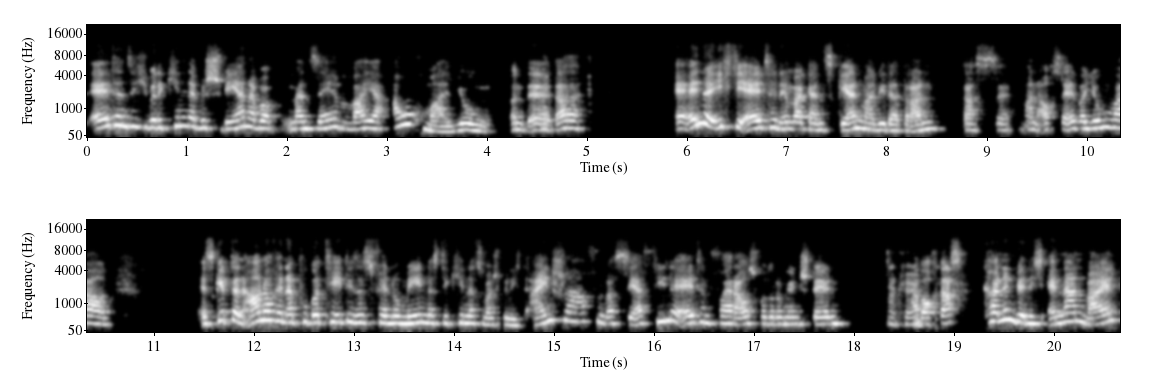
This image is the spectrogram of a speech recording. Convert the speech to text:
Eltern sich über die Kinder beschweren, aber man selber war ja auch mal jung. Und äh, da erinnere ich die Eltern immer ganz gern mal wieder dran, dass äh, man auch selber jung war. Und es gibt dann auch noch in der Pubertät dieses Phänomen, dass die Kinder zum Beispiel nicht einschlafen, was sehr viele Eltern vor Herausforderungen stellen. Okay. Aber auch das können wir nicht ändern, weil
